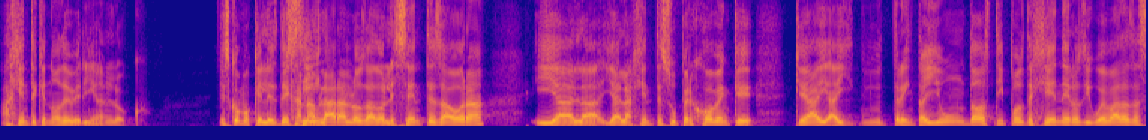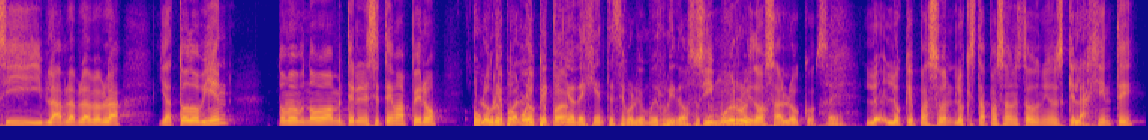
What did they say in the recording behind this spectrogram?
a gente que no deberían, loco. Es como que les dejan Sí. hablar a los adolescentes ahora y a la, y a la gente súper joven que, que hay, hay 31, dos tipos de géneros y huevadas así y bla, bla, bla, bla, bla. Ya todo bien. No me, no me voy a meter en ese tema, pero... Un lo grupo muy lo que pa- pequeño de gente se volvió muy ruidoso. Sí, también, muy ruidosa, loco. Sí. Lo, lo que pasó, lo que está pasando en Estados Unidos es que la gente,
